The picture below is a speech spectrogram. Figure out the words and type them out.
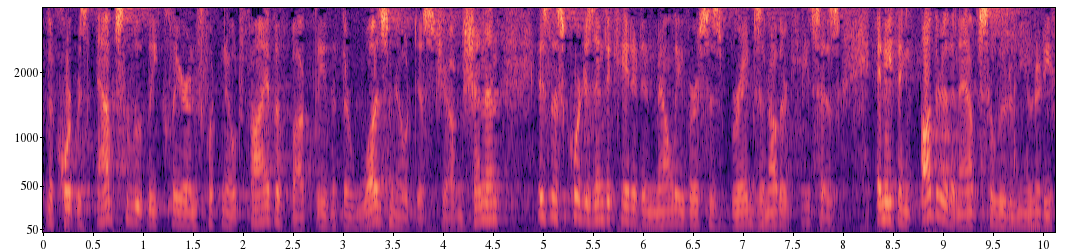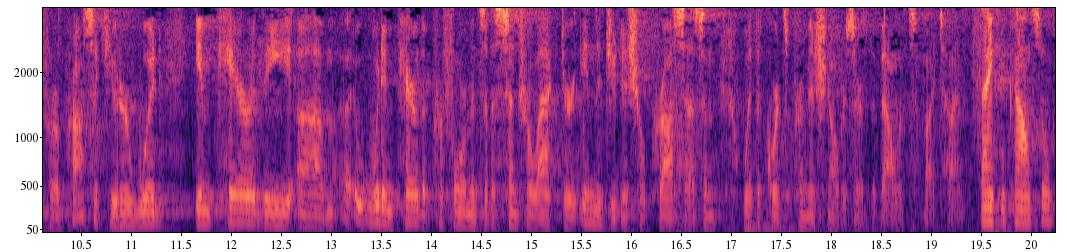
The court was absolutely clear in footnote 5 of Buckley that there was no disjunction, and as this court has indicated in Malley versus Briggs and other cases, anything other than absolute immunity for a prosecutor would impair the um, would impair the performance of a central actor in the judicial process. And with the court's permission, I'll reserve the balance of my time. Thank you, counsel.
